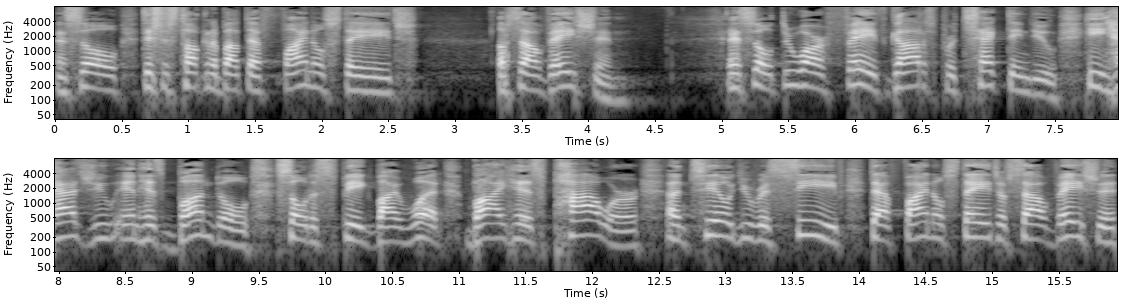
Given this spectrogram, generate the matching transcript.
And so this is talking about that final stage of salvation. And so, through our faith, God is protecting you. He has you in His bundle, so to speak, by what? By His power until you receive that final stage of salvation.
